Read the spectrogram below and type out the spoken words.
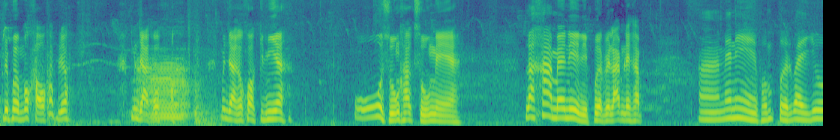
เดี๋ยวเพิ่มพวกเขาครับเดี๋ยวมันอยากเขามันอยากเขาขอกินเมียโอ้สูงคักสูงแน่ราคาแม่นี่นี่เปิดไปร้านเลยครับอ่าแม่นี่ผมเปิดไว้อยู่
